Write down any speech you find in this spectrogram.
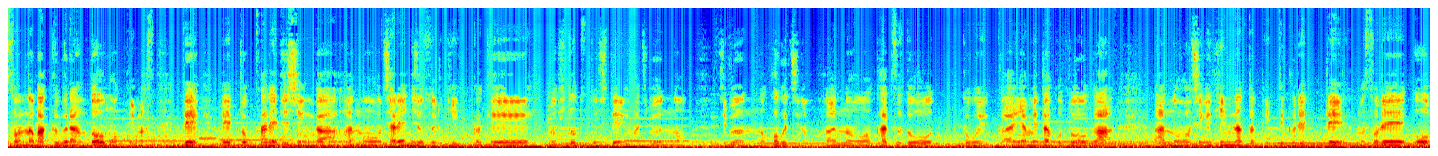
そんなバックグラウンドを持っています。で、えっと、彼自身が、あの、チャレンジをするきっかけの一つとして、まあ、自分の、自分の小口の、あの、活動とかやめたことが、あの、刺激になったって言ってくれて、まあ、それを、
